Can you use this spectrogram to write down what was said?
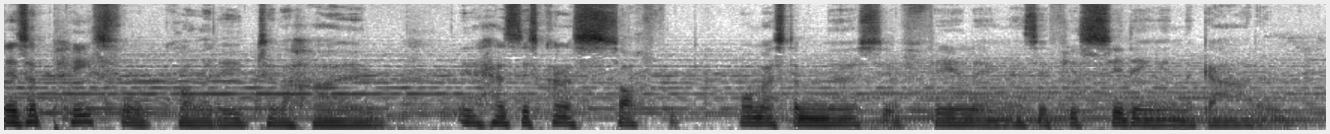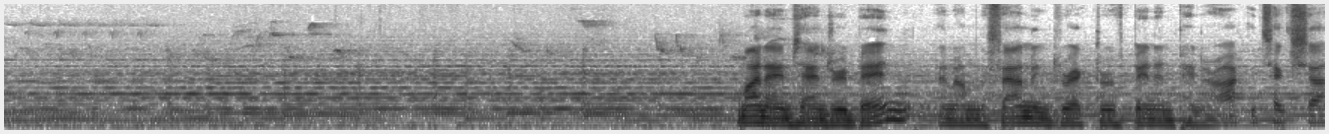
There's a peaceful quality to the home. It has this kind of soft, almost immersive feeling as if you're sitting in the garden. My name's Andrew Benn and I'm the founding director of Benn and Penna Architecture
